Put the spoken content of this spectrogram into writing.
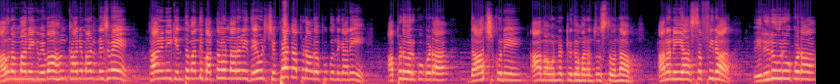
అవునమ్మా నీకు వివాహం కాని మాట నిజమే. కానీ నీకు ఇంతమంది భర్తలు ఉన్నారని దేవుడు చెప్పాక అప్పుడు ఆవిడ ఒప్పుకుంది. కానీ అప్పటి వరకు కూడా దాచుకుని ఆమె ఉన్నట్లుగా మనం చూస్తున్నాం అననీయ సఫిరా వీరిరువురు కూడా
